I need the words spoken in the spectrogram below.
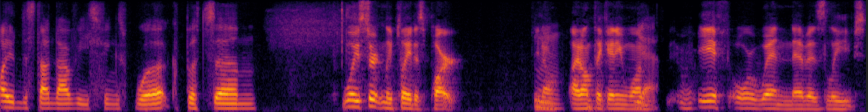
I understand how these things work, but um, well, he certainly played his part. You know, mm. I don't think anyone, yeah. if or when Neves leaves,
